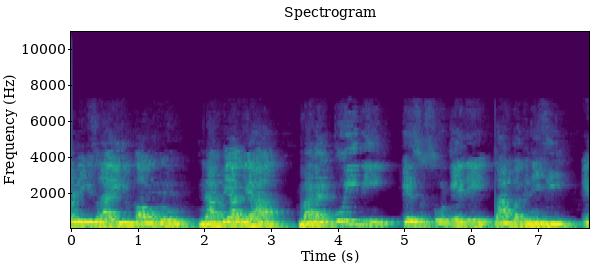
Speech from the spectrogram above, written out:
بنی اسرائیل قوم نو ناپیا گیا۔ مگر کوئی بھی اس سوٹے دے طاقت نہیں سی۔ یہ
